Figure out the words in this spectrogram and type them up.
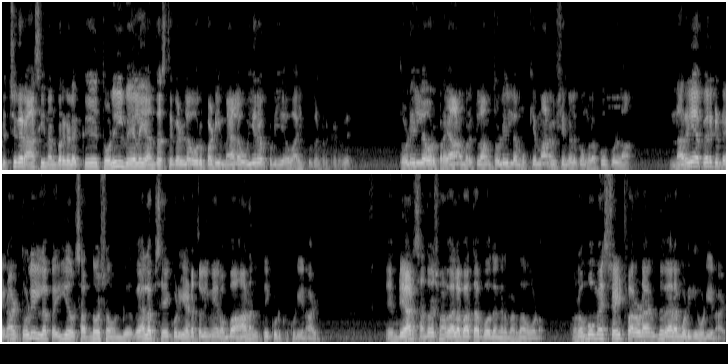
விருச்சிக ராசி நண்பர்களுக்கு தொழில் வேலை அந்தஸ்துகளில் ஒரு படி மேலே உயரக்கூடிய வாய்ப்புகள் இருக்கிறது. தொழிலில் ஒரு பிரயாணம் இருக்கலாம். தொழிலில் முக்கியமான விஷயங்களுக்கு உங்களை கூப்பிடலாம். நிறைய பேருக்கு இன்றைய நாள் தொழிலில் பெரிய ஒரு சந்தோஷம் உண்டு. வேலை செய்யக்கூடிய இடத்துலையுமே ரொம்ப ஆனந்தத்தை கொடுக்கக்கூடிய நாள். எப்படியார் சந்தோஷமாக வேலை பார்த்தா போதுங்கிற மாதிரி தான் ஓடும். ரொம்பவுமே ஸ்ட்ரெயிட் ஃபார்வர்டாக இருந்து வேலை முடிக்கக்கூடிய நாள்.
